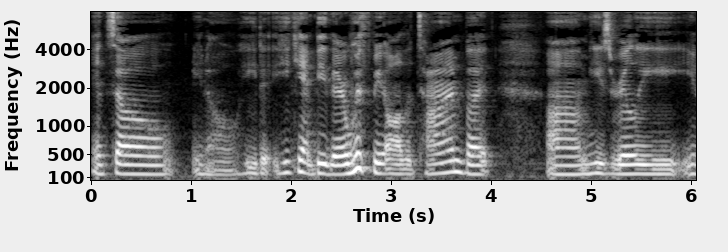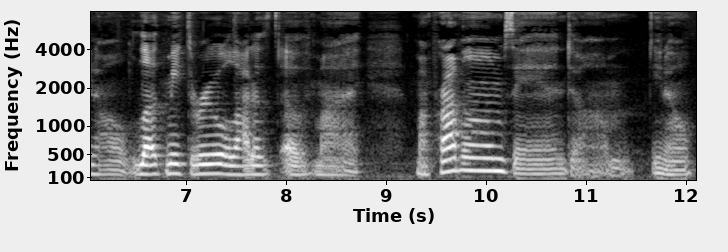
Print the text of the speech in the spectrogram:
and so, you know, he, he can't be there with me all the time, but um, he's really, you know, loved me through a lot of, of my my problems. And um, you know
